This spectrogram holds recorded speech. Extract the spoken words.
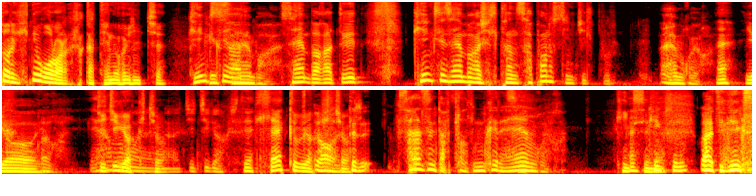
ор ихний 3-аар гарах гэдэг нөө юм чи. Кингсийн сайн байгаа. сайн байгаа. Тэгээд Кингсийн сайн байгаа шалтгаан Сапонос энэ жил бүр. Аим гоё. Гоё байгаа. Жижиг явах ч. Жижиг явах ч тий. Лаков Йоо, явчих. Тэр Сансийн давталгал үнэхээр аим гоё. Kings нь Аа тийм Кингс.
